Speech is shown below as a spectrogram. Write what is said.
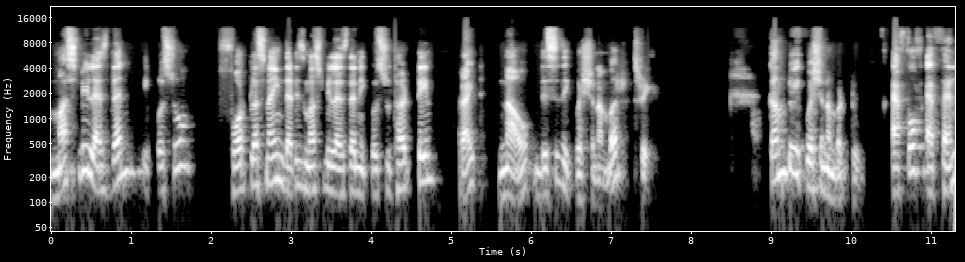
must be less than equals to 4 plus 9, that is must be less than equals to 13, right? Now, this is equation number 3. Come to equation number 2. f of fn,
